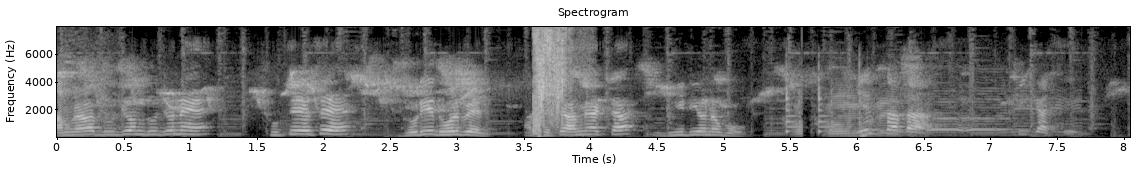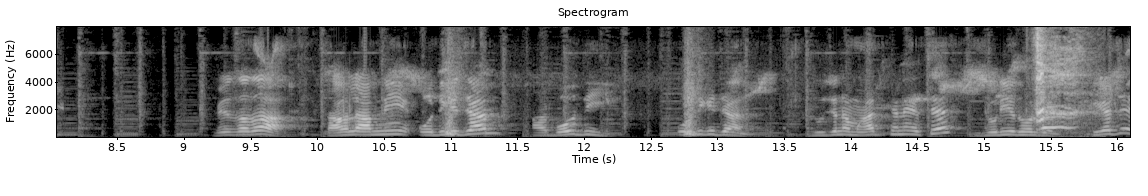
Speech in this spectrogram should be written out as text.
আপনারা দুজন দুজনে ছুটে এসে জড়িয়ে ধরবেন আর সেটা আমি একটা ভিডিও নেব। বেশ দাদা ঠিক আছে। বেশ দাদা তাহলে আপনি ওদিকে যান আর বৌদি ওদিকে যান। দুজনে মাঝখানে এসে জড়িয়ে ধরবেন ঠিক আছে?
